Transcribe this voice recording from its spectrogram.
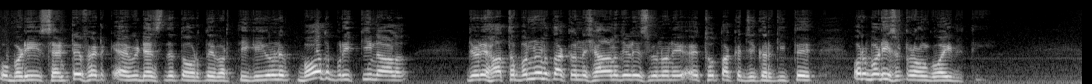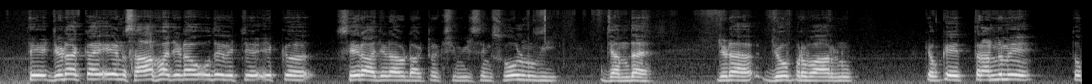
ਉਹ ਬੜੀ ਸਾਇੰਟੀਫਿਕ ਐਵੀਡੈਂਸ ਦੇ ਤੌਰ ਤੇ ਵਰਤੀ ਗਈ। ਉਹਨਾਂ ਨੇ ਬਹੁਤ ਬਰੀਕੀ ਨਾਲ ਜਿਹੜੇ ਹੱਥ ਬੰਨਣ ਤੱਕ ਨਿਸ਼ਾਨ ਜਿਹੜੇ ਸੀ, ਉਹਨਾਂ ਨੇ ਇੱਥੋਂ ਤੱਕ ਜ਼ਿਕਰ ਕੀਤੇ ਔਰ ਬੜੀ ਸਟਰੋਂਗ ਗਵਾਹੀ ਦਿੱਤੀ। ਤੇ ਜਿਹੜਾ ਕਿ ਇਹ ਇਨਸਾਫ ਆ ਜਿਹੜਾ, ਉਹਦੇ ਵਿੱਚ ਇੱਕ ਸਿਹਰਾ ਜਿਹੜਾ ਉਹ ਡਾਕਟਰ ਕਸ਼ਮੀਰ ਸਿੰਘ ਸੋਲ ਨੂੰ ਵੀ ਜਾਂਦਾ ਹੈ। ਜਿਹੜਾ ਜੋ ਪਰਿਵਾਰ ਨੂੰ, ਕਿਉਂਕਿ 93 ਤੋਂ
